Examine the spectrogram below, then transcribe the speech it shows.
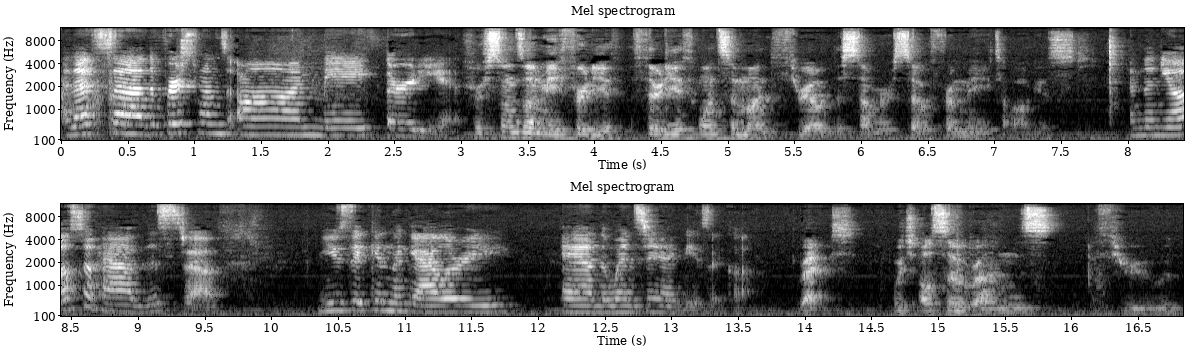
and that's uh, the first one's on May 30th. First one's on May 30th, 30th, once a month throughout the summer, so from May to August. And then you also have this stuff, music in the gallery and the Wednesday night music club. Right, which also runs through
